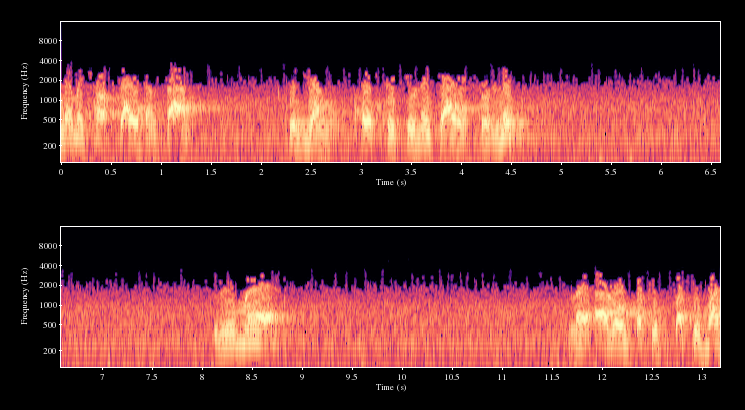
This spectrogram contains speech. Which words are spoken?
และไม่ชอบใจต่างๆ ซึ่งยังผูกติดอยู่ในใจส่วนลึก หรือแม่ ในอารมณ์ปัจจุบัน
